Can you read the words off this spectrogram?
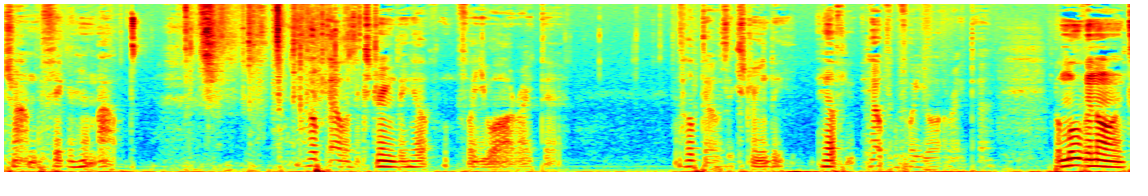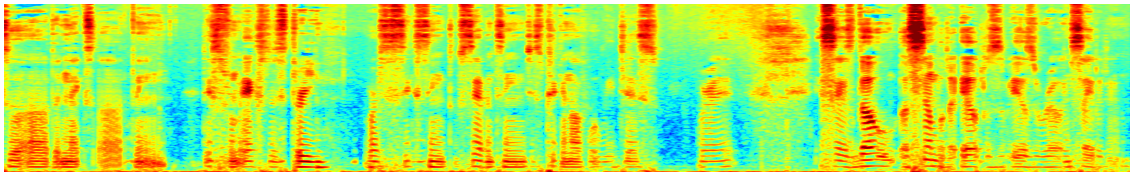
trying to figure Him out. I hope that was extremely helpful for you all right there. I hope that was extremely helpful helpful for you all right there. But moving on to uh, the next uh, thing. This is from Exodus 3, verses 16 through 17, just picking off what we just read. It says, Go assemble the elders of Israel and say to them,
